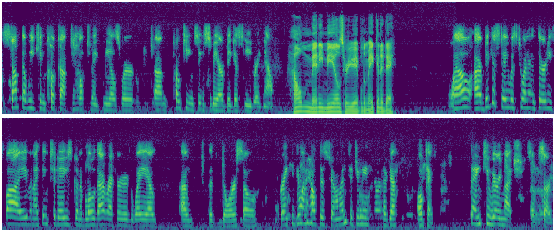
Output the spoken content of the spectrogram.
stuff that we can cook up to help to make meals where um, protein seems to be our biggest need right now How many meals are you able to make in a day? Well our biggest day was 235 and i think today's going to blow that record way out out the door. So frankie do you want to help this gentleman? Did you need okay okay. Thank you very much. So sorry.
